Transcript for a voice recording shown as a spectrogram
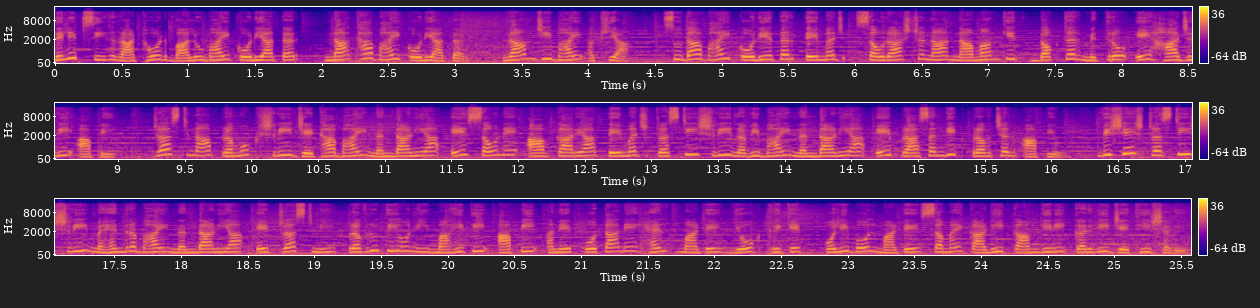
દિલીપસિંહ રાઠોડ, બાલુભાઈ કોડિયાતર, નાથાભાઈ કોડિયાતર, રામજીભાઈ અખિયા સુદાભાઈ કોડિયાતર તેમજ સૌરાષ્ટ્રના નામાંકિત ડોક્ટર મિત્રો એ હાજરી આપી. ટ્રસ્ટના પ્રમુખ શ્રી જેઠાભાઈ નંદાણીયા એ સૌને આવકાર્યા તેમજ ટ્રસ્ટી શ્રી રવિભાઈ નંદાણીયા એ પ્રાસંગિક પ્રવચન આપ્યું. વિશેષ ટ્રસ્ટી શ્રી મહેન્દ્રભાઈ નંદાણીયા એ ટ્રસ્ટની પ્રવૃત્તિઓની માહિતી આપી અને પોતાને હેલ્થ માટે યોગ, ક્રિકેટ, વોલીબોલ માટે સમય કાઢી કામગીરી કરવી જેથી શરીર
